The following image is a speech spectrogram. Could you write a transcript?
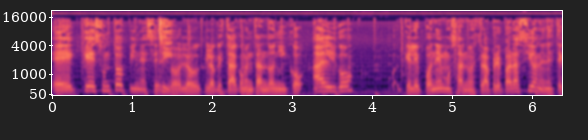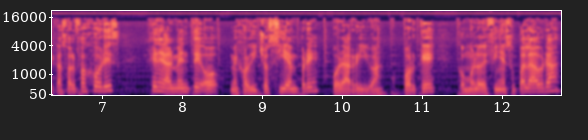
eh, ¿Qué es un topping? Es eso, Sí. lo, lo que estaba comentando Nico. Algo que le ponemos a nuestra preparación, en este caso alfajores, generalmente, o mejor dicho, siempre por arriba. Porque, como lo define su palabra,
